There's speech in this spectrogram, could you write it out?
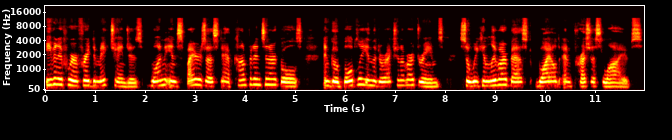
Even if we're afraid to make changes, one inspires us to have confidence in our goals and go boldly in the direction of our dreams so we can live our best, wild, and precious lives.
